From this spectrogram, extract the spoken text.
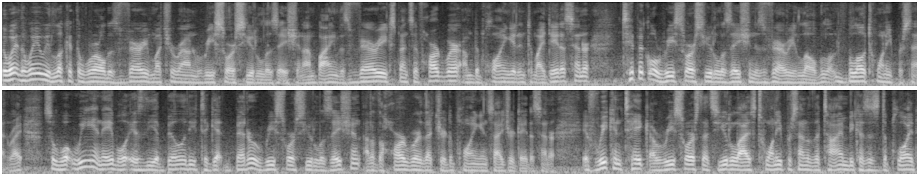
The way the way we look at the world is very much around resource utilization. I'm buying this very expensive hardware. I'm deploying it into my data center. Typical resource utilization is very low, below, below 20%, right? So what we enable is the ability to get better resource utilization out of the hardware that you're deploying inside your data center. If if we can take a resource that's utilized 20% of the time because it's deployed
